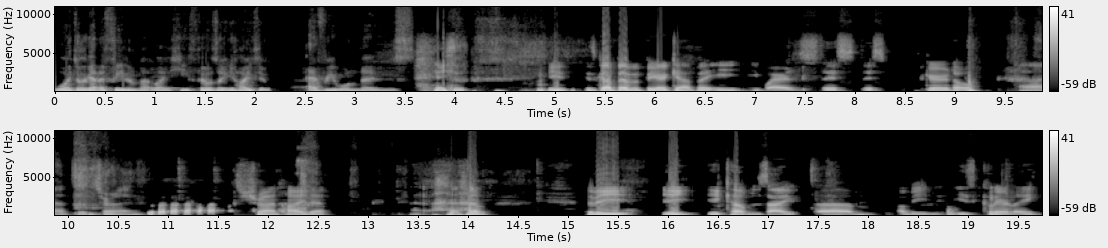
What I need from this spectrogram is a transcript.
why do I get the feeling that like he feels like he hides it? Everyone knows. he's he, he's got a bit of a beer gut, but he, he wears this this girdle uh, to try and to try and hide it. but he he he comes out. Um, I mean, he's clearly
